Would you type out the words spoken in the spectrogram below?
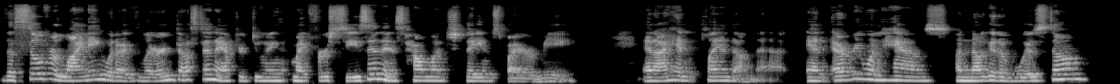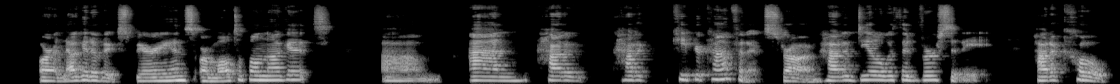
the silver lining, what I've learned, Dustin, after doing my first season is how much they inspire me. And I hadn't planned on that. And everyone has a nugget of wisdom or a nugget of experience or multiple nuggets um, on how to how to keep your confidence strong, how to deal with adversity, how to cope.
